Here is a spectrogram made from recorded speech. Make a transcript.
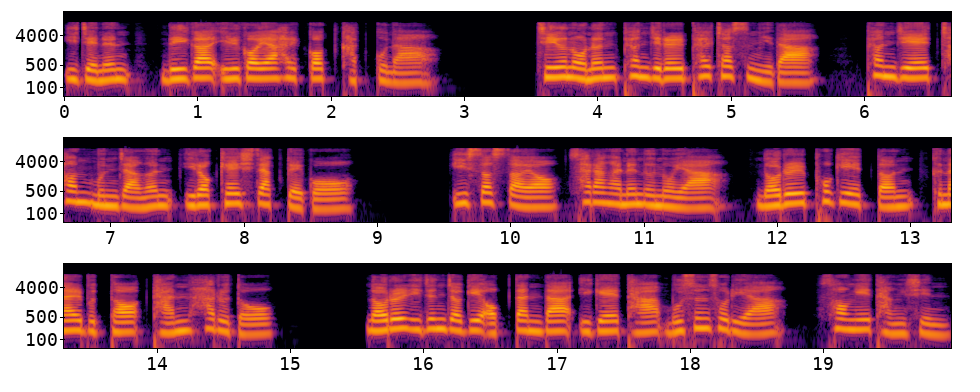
이제는 네가 읽어야 할 것 같구나. 지은호는 편지를 펼쳤습니다. 편지의 첫 문장은 이렇게 시작되고 있었어요. 사랑하는 은호야. 너를 포기했던 그날부터 단 하루도 너를 잊은 적이 없단다. 이게 다 무슨 소리야. 성이 당신.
